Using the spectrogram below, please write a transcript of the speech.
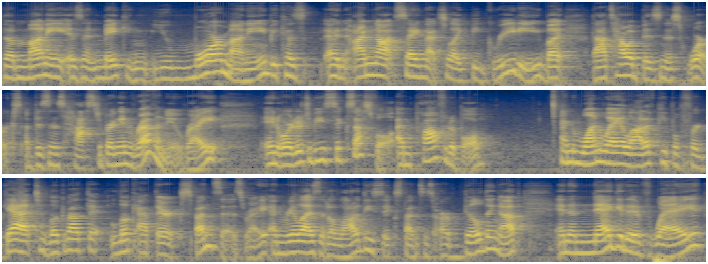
the money isn't making you more money because and I'm not saying that to like be greedy, but that's how a business works. A business has to bring in revenue, right? In order to be successful and profitable. And one way a lot of people forget to look about the look at their expenses, right? And realize that a lot of these expenses are building up in a negative way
